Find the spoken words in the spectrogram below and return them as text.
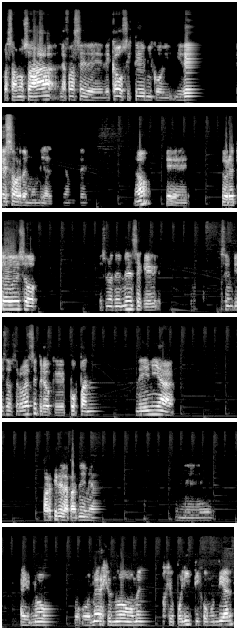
pasamos a la fase de, caos sistémico y, de desorden mundial. ¿no? Eh, sobre todo eso es una tendencia que se empieza a observarse, pero que post a partir de la pandemia, hay un nuevo o emerge un nuevo momento geopolítico mundial,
